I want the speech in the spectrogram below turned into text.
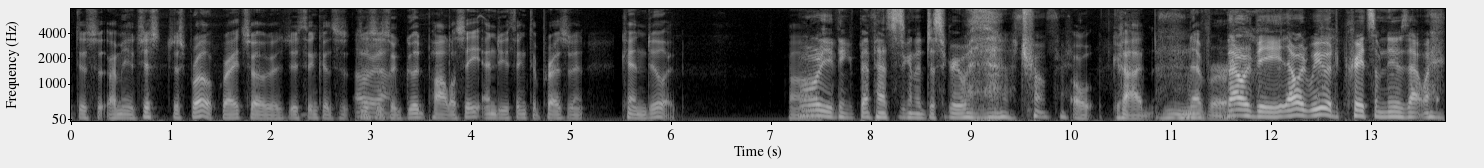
think this? I mean, it just just broke, right? So, do you think it's, this Oh, is yeah. a good policy, and do you think the president can do it? Well, what do you think? Ben Pence is going to disagree with uh, Trump. Oh God, never. That would be that would we would create some news that way.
